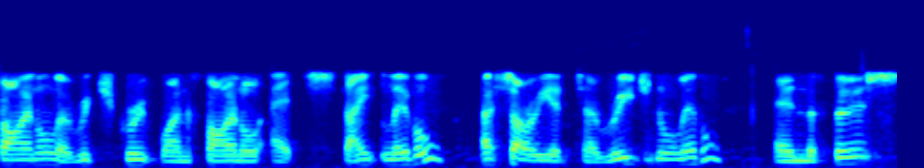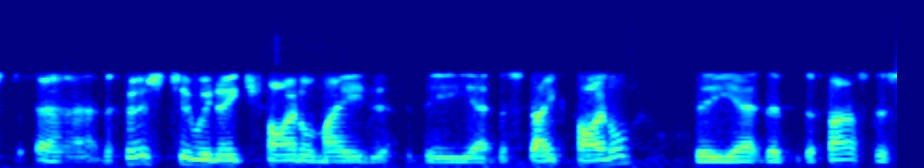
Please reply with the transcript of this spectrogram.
final, a rich Group One final at state level. Uh, sorry, at uh, regional level. And the first, uh, the first two in each final made the uh, the state final. The, uh, the the fastest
